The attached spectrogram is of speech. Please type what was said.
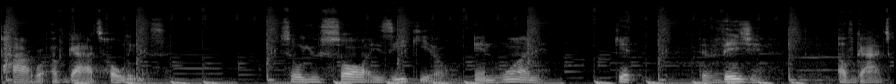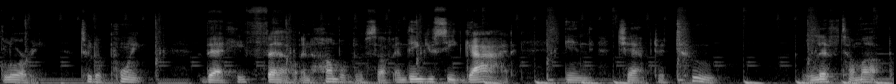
power of God's holiness. So you saw Ezekiel in one get the vision of God's glory to the point that he fell and humbled himself. And then you see God in chapter 2 lift him up,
